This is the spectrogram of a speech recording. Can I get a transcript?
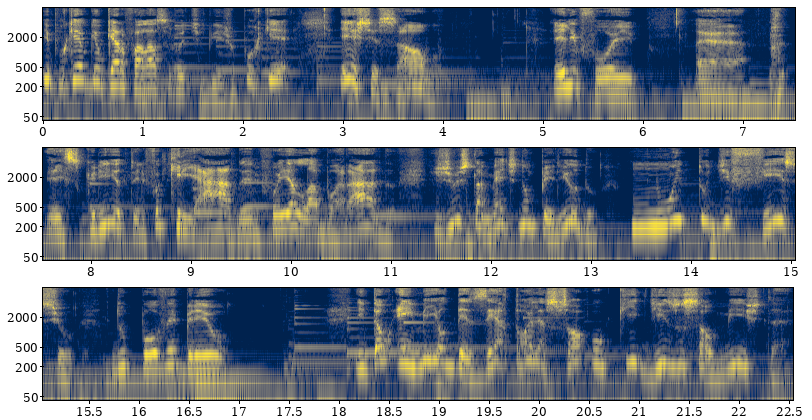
E por que eu quero falar sobre otimismo? Porque este salmo ele foi é, escrito, ele foi criado, ele foi elaborado justamente num período muito difícil do povo hebreu. Então, em meio ao deserto, olha só o que diz o salmista.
